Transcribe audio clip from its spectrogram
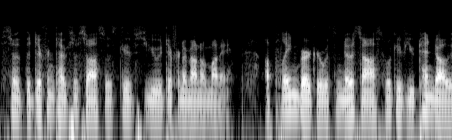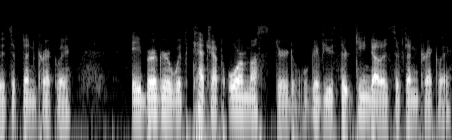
So the different types of sauces gives you a different amount of money. A plain burger with no sauce will give you $10 if done correctly. A burger with ketchup or mustard will give you $13 if done correctly.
